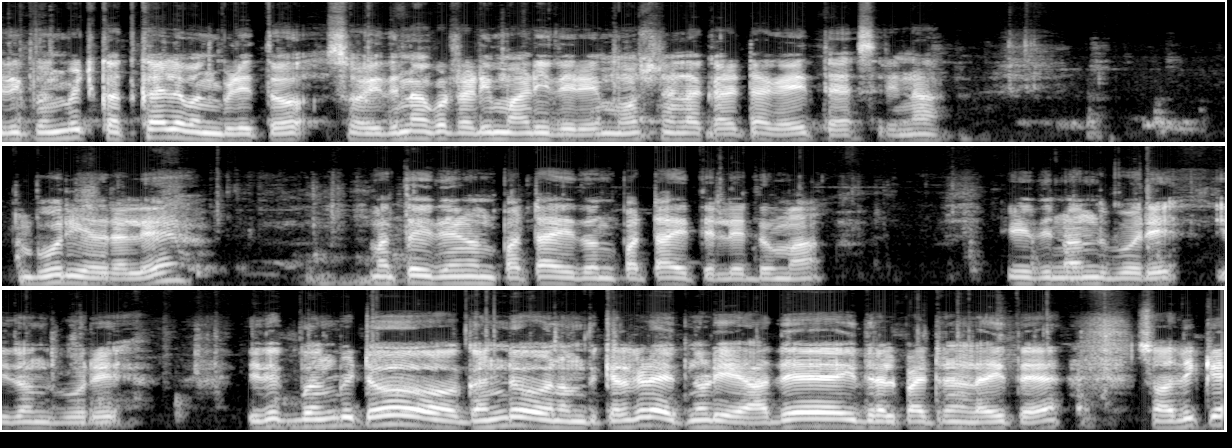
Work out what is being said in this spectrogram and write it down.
ಇದಕ್ಕೆ ಬಂದ್ಬಿಟ್ಟು ಕತ್ಕಾಯಿಲೆ ಬಂದ್ಬಿಡಿತ್ತು ಸೊ ಇದನ್ನ ಕೂಡ ರೆಡಿ ಮಾಡಿದ್ದೀರಿ. ಮೋಷನ್ ಎಲ್ಲ ಕರೆಕ್ಟಾಗಿ ಐತೆ, ಸರಿನಾ? ಬೂರಿ ಅದರಲ್ಲಿ. ಮತ್ತು ಇದೇನೊಂದು ಪಟ, ಇದೊಂದು ಪಟ ಐತೆ ಇಲ್ಲಿ, ಡುಮ. ಇದು ಇನ್ನೊಂದು ಬೂರಿ, ಇದೊಂದು ಬೂರಿ. ಇದಕ್ಕೆ ಬಂದ್ಬಿಟ್ಟು ಗಂಡು ನಮ್ದು ಕೆಳಗಡೆ ಐತೆ ನೋಡಿ, ಅದೇ ಇದ್ರಲ್ಲಿ ಪ್ಯಾಟ್ರನಲ್ಲಿ ಐತೆ. ಸೊ ಅದಕ್ಕೆ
